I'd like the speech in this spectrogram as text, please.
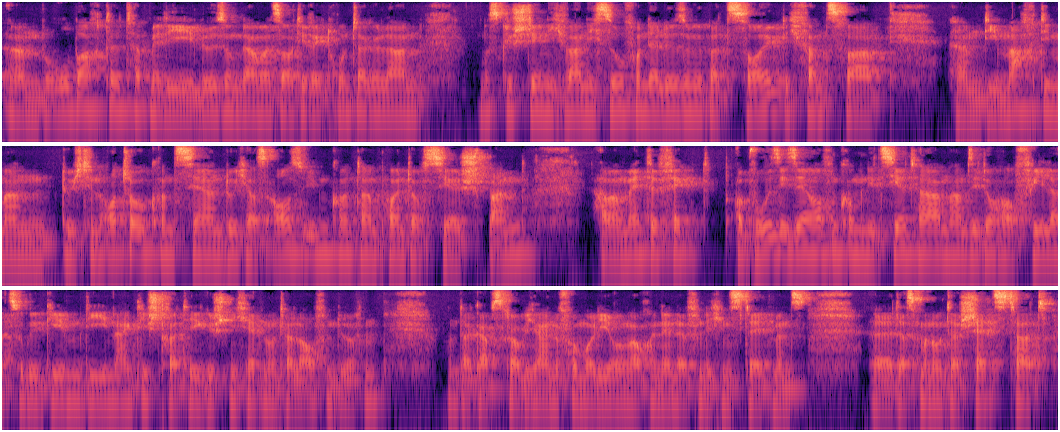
ähm, beobachtet, habe mir die Lösung damals auch direkt runtergeladen. Muss gestehen, ich war nicht so von der Lösung überzeugt. Ich fand zwar die Macht, die man durch den Otto-Konzern durchaus ausüben konnte am Point of Sale spannend, aber im Endeffekt, obwohl sie sehr offen kommuniziert haben, haben sie doch auch Fehler zugegeben, die ihnen eigentlich strategisch nicht hätten unterlaufen dürfen. Und da gab es, glaube ich, eine Formulierung auch in den öffentlichen Statements, äh, dass man unterschätzt hat,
